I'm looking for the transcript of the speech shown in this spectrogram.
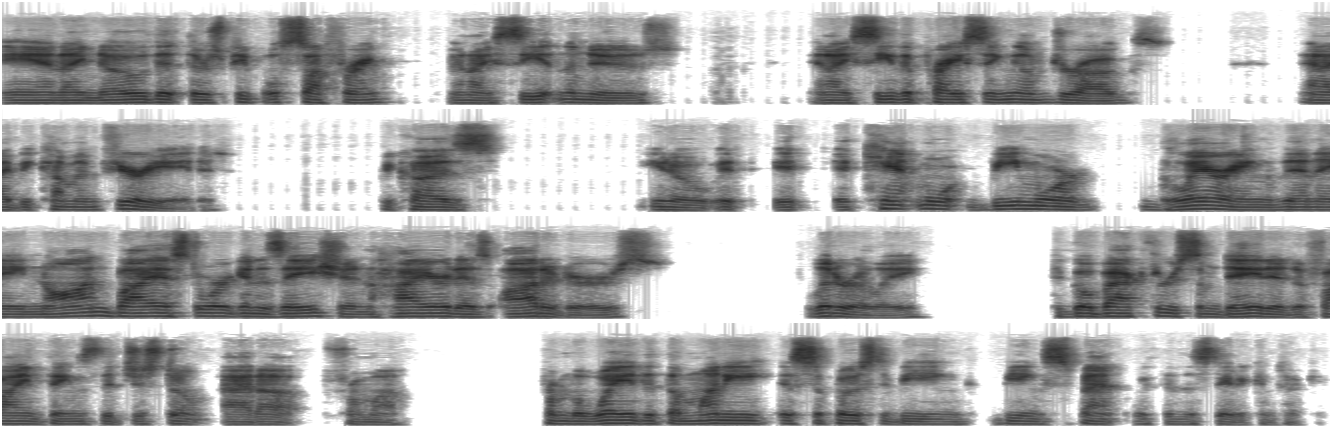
and I know that there's people suffering and I see it in the news and I see the pricing of drugs and I become infuriated because you know it it it can't more be more glaring than a non-biased organization hired as auditors literally to go back through some data to find things that just don't add up from a from the way that the money is supposed to be being being spent within the state of Kentucky.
